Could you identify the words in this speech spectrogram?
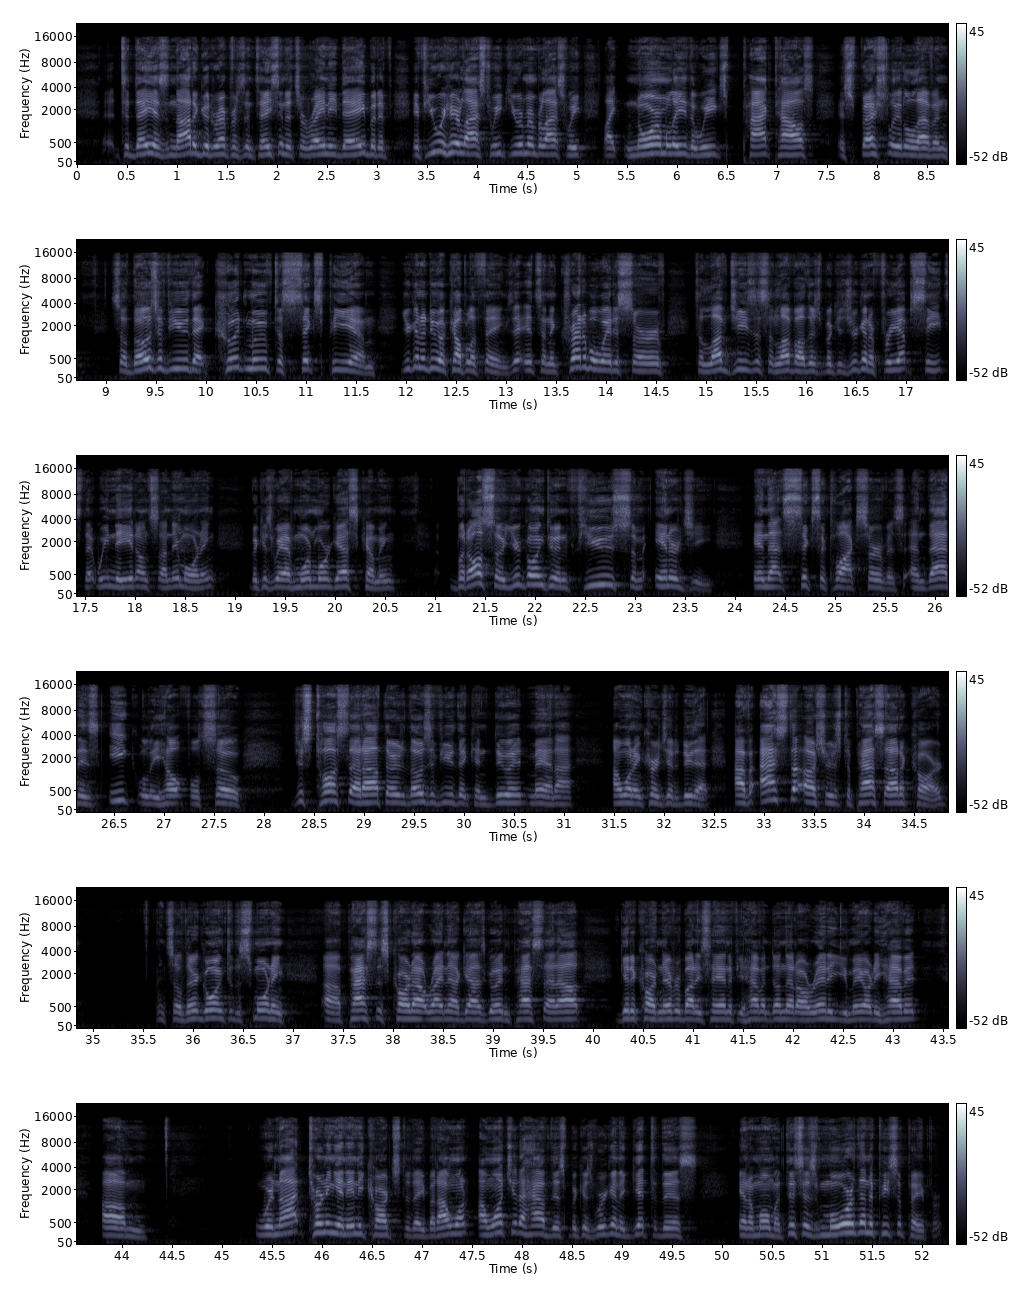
Today is not a good representation. It's a rainy day, but if, if you were here last week, you remember last week, like normally the week's packed house, especially at 11. So, those of you that could move to 6 p.m., you're going to do a couple of things. It's an incredible way to serve, to love Jesus and love others because you're going to free up seats that we need on Sunday morning because we have more and more guests coming. But also, you're going to infuse some energy in that 6 o'clock service, and that is equally helpful. So, just toss that out there. Those of you that can do it, man, I, I want to encourage you to do that. I've asked the ushers to pass out a card, and so they're going to this morning uh, pass this card out right now, guys. Go ahead and pass that out. Get a card in everybody's hand. If you haven't done that already, you may already have it. Um, we're not turning in any cards today, but I want, I want you to have this because we're going to get to this in a moment. This is more than a piece of paper,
